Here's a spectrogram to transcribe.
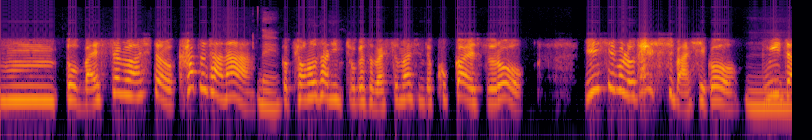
음 또 말씀을 하시더라고 요 카드사나 네. 그 변호사님 쪽에서 말씀하시는데 고가일수록 일시불로 사시지 마시고 음. 무이자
